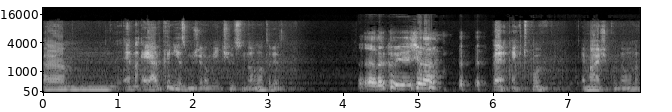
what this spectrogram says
Ahn, é, é arcanismo, geralmente, isso, não natureza. Era que eu ia girar. É, é que, tipo, é mágico, não na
